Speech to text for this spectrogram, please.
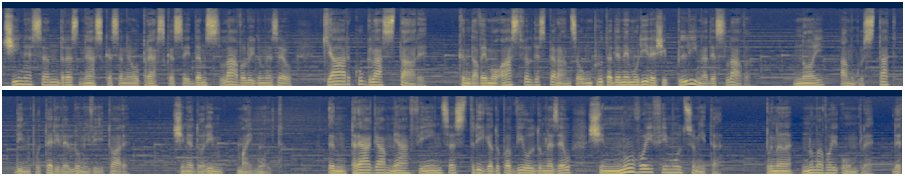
cine să îndrăznească să ne oprească, să-i dăm slavă lui Dumnezeu, chiar cu glas tare, când avem o astfel de speranță umplută de nemurire și plină de slavă? Noi am gustat din puterile lumii viitoare și ne dorim mai mult. Întreaga mea ființă strigă după viul Dumnezeu și nu voi fi mulțumită până nu mă voi umple de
